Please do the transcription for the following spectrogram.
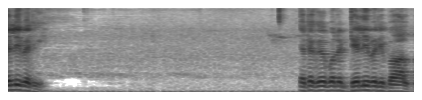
ডেলিভারি। এটাকে বলে ডেলিভারি বাল্ব।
